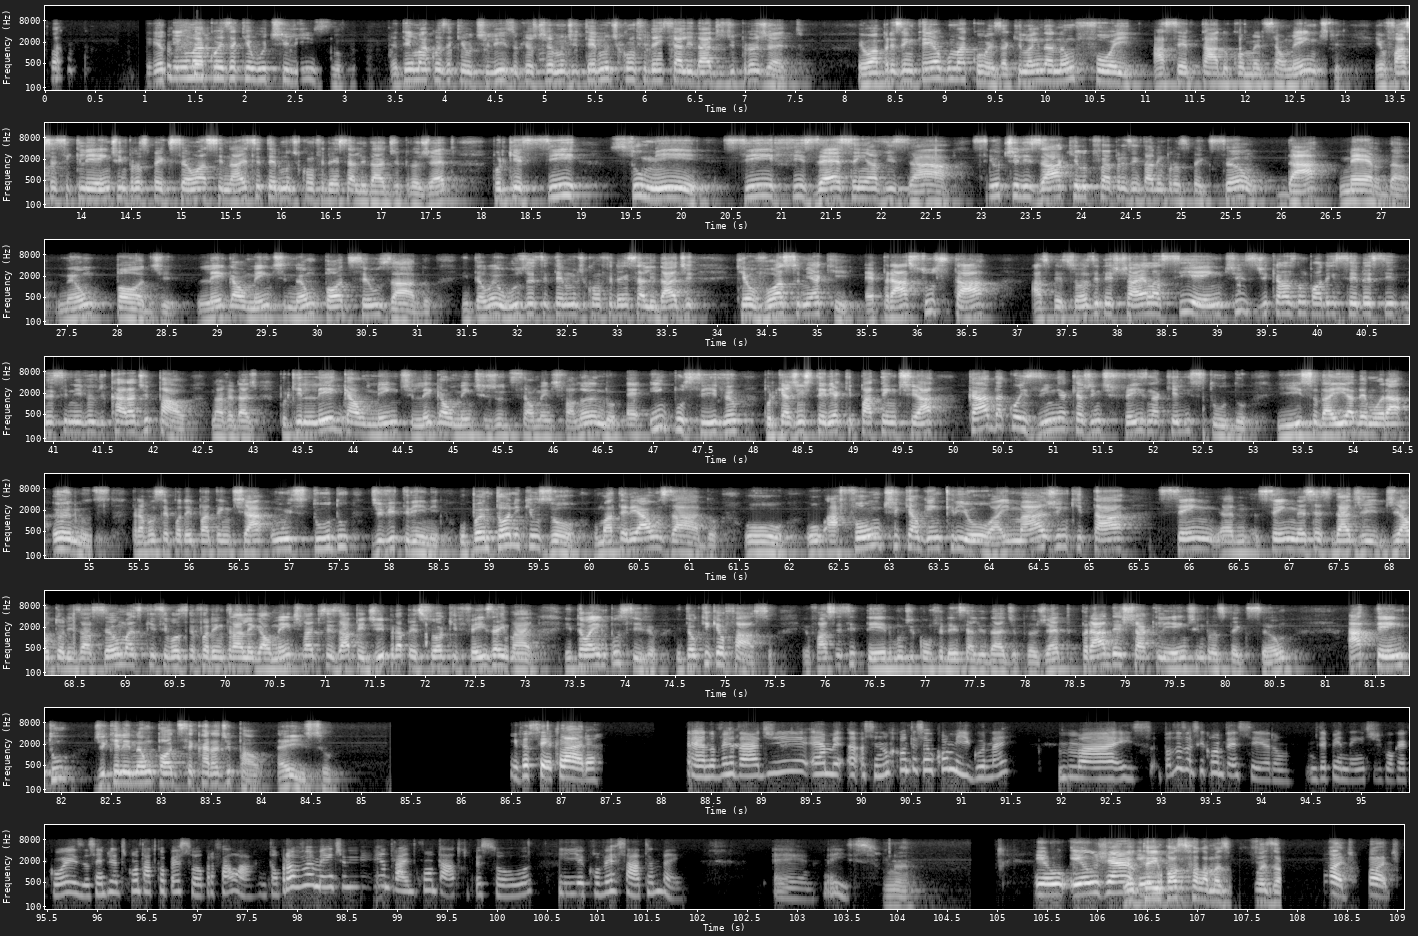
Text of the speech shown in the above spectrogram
eu tenho uma coisa que eu utilizo. Eu tenho uma coisa que eu utilizo que eu chamo de termo de confidencialidade de projeto. Eu apresentei alguma coisa, aquilo ainda não foi acertado comercialmente. Eu faço esse cliente em prospecção assinar esse termo de confidencialidade de projeto, porque se sumir, se fizer sem avisar, se utilizar aquilo que foi apresentado em prospecção, dá merda. Não pode. Legalmente não pode ser usado. Então eu uso esse termo de confidencialidade que eu vou assumir aqui. É para assustar as pessoas e deixar elas cientes de que elas não podem ser desse, desse nível de cara de pau, na verdade. Porque legalmente, legalmente, judicialmente falando, é impossível, porque a gente teria que patentear cada coisinha que a gente fez naquele estudo. E isso daí ia demorar anos para você poder patentear um estudo de vitrine. O Pantone que usou, o material usado, o, o- a fonte que alguém criou, a imagem que está sem, eh, sem necessidade de, de autorização, mas que se você for entrar legalmente, vai precisar pedir para a pessoa que fez a imagem. Então é impossível. Então o que, que eu faço? Eu faço esse termo de confidencialidade de projeto para deixar cliente em prospecção atento de que ele não pode ser cara de pau. É isso. E você, Clara? É, na verdade, é assim, nunca aconteceu comigo, né? Mas todas as vezes que aconteceram, independente de qualquer coisa, eu sempre entro em contato com a pessoa para falar. Então, provavelmente eu ia entrar em contato com a pessoa e ia conversar também. É, é isso. né? Eu, eu já. Eu tenho, posso falar mais uma coisa? Pode, pode.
